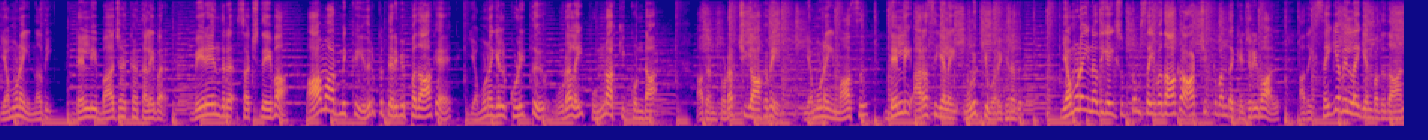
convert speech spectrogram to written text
யமுனை நதி. டெல்லி பாஜக தலைவர் வீரேந்திர சச்தேவா ஆம் ஆத்மிக்கு எதிர்ப்பு தெரிவிப்பதாக யமுனையில் குளித்து உடலை புண்ணாக்கிக் கொண்டார். அதன் தொடர்ச்சியாகவே யமுனை மாசு டெல்லி அரசியலை உலுக்கி வருகிறது. யமுனை நதியை சுத்தம் செய்வதாக ஆட்சிக்கு வந்த கெஜ்ரிவால் அதை செய்யவில்லை என்பதுதான்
